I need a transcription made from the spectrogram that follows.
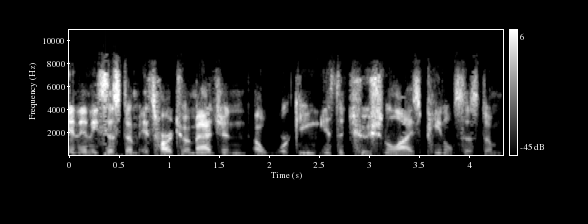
in any system, it's hard to imagine a working institutionalized penal system.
